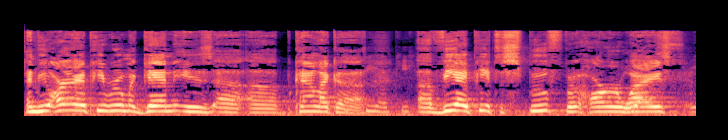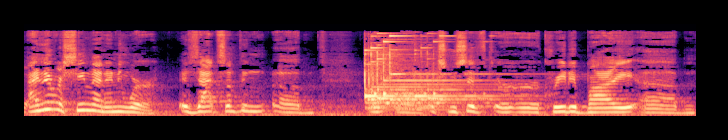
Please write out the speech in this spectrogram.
And the RIP room again is uh, uh, kind of like a VIP. A VIP. It's a spoof, but horror wise. Yes, yes. I never seen that anywhere. Is that something uh, uh, exclusive or, or created by um,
